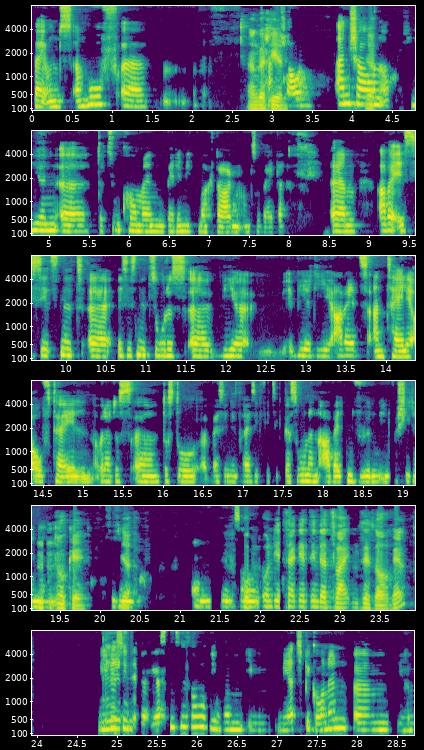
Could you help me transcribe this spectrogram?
bei uns am Hof äh, engagieren. anschauen, anschauen ja Papieren äh, dazukommen bei den Mitmachtagen und so weiter. Ähm, aber es ist jetzt nicht, äh, es ist nicht so, dass äh, wir, wir die Arbeitsanteile aufteilen oder dass, äh, dass da, weiß ich nicht, 30, 40 Personen arbeiten würden in verschiedenen. Mhm, okay. Verschiedenen, ja. ähm, und, und ihr seid jetzt in der zweiten Saison, gell? Wir sind in der ersten Saison. Wir haben im März begonnen. Ähm, wir haben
